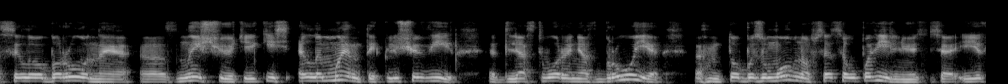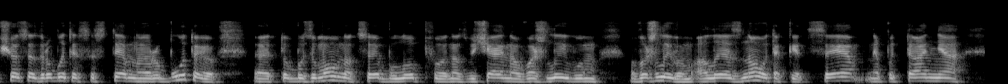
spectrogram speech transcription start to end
сили оборони е, знищують якісь елементи ключові для створення зброї, е, то безумовно все це уповільнюється. І якщо це зробити системною роботою, е, то безумовно це було б надзвичайно важливим. важливим. Але знову таки це питання е,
